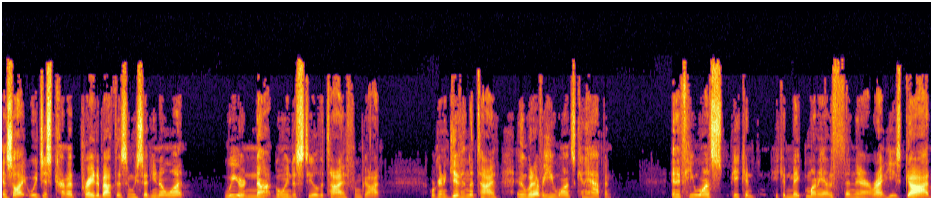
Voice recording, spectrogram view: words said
And so I, we just kind of prayed about this and we said, you know what? We are not going to steal the tithe from God. We're going to give him the tithe, and whatever he wants can happen. And if he wants, he can, he can make money out of thin air, right? He's God.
